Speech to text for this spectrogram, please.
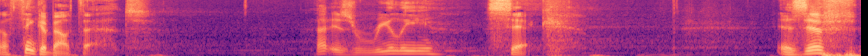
Now, think about that. That is really sick. As if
